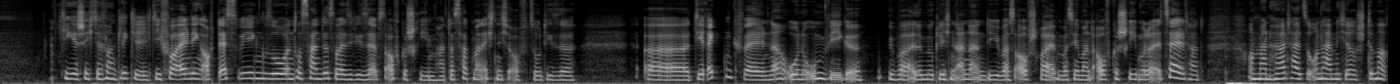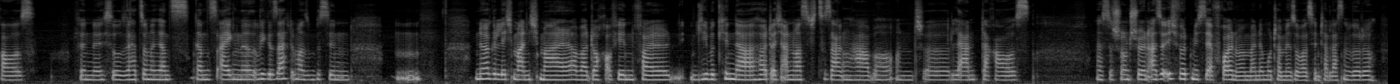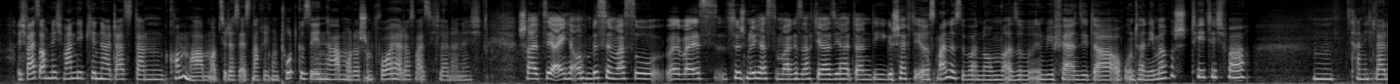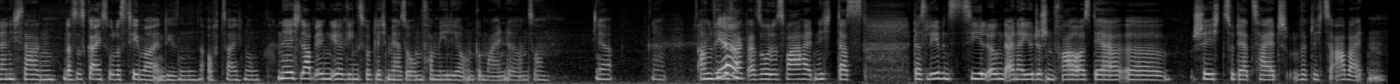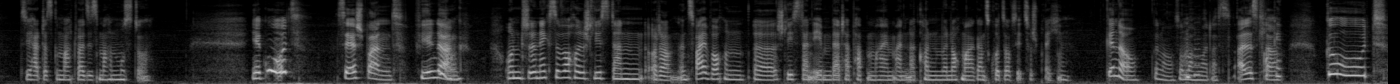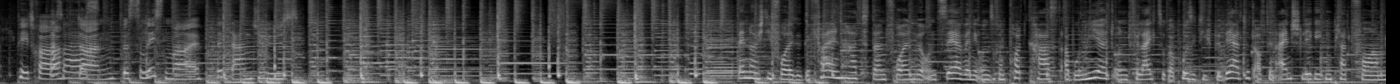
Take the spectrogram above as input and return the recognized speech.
Die Geschichte von Glickel, die vor allen Dingen auch deswegen so interessant ist, weil sie die selbst aufgeschrieben hat. Das hat man echt nicht oft, so diese äh, direkten Quellen, ne? ohne Umwege über alle möglichen anderen, die was aufschreiben, was jemand aufgeschrieben oder erzählt hat. Und man hört halt so unheimlich ihre Stimme raus, finde ich. So, sie hat so eine ganz, ganz eigene, wie gesagt, immer so ein bisschen mm, nörgelig manchmal, aber doch auf jeden Fall, liebe Kinder, hört euch an, was ich zu sagen habe und äh, lernt daraus. Das ist schon schön. Also ich würde mich sehr freuen, wenn meine Mutter mir sowas hinterlassen würde. Ich weiß auch nicht, wann die Kinder das dann bekommen haben. Ob sie das erst nach ihrem Tod gesehen haben oder schon vorher, das weiß ich leider nicht. Schreibt sie eigentlich auch ein bisschen was so, weil, weil es zwischendurch hast du mal gesagt, ja, sie hat dann die Geschäfte ihres Mannes übernommen. Also inwiefern sie da auch unternehmerisch tätig war. Hm, kann ich leider nicht sagen. Das ist gar nicht so das Thema in diesen Aufzeichnungen. Nee, ich glaube, ihr ging es wirklich mehr so um Familie und Gemeinde und so. Ja. Ja. Und wie ja. gesagt, also das war halt nicht das, das Lebensziel irgendeiner jüdischen Frau aus der äh, Schicht zu der Zeit wirklich zu arbeiten. Sie hat das gemacht, weil sie es machen musste. Ja, gut. Sehr spannend. Vielen Dank. Ja. Und äh, nächste Woche schließt dann, oder in zwei Wochen äh, schließt dann eben Bertha Pappenheim an. Da kommen wir nochmal ganz kurz auf sie zu sprechen. Genau, genau, so mhm. machen wir das. Alles klar. Okay. Gut, Petra, dann bis zum nächsten Mal. Bis dann, tschüss. Wenn euch die Folge gefallen hat, dann freuen wir uns sehr, wenn ihr unseren Podcast abonniert und vielleicht sogar positiv bewertet auf den einschlägigen Plattformen.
